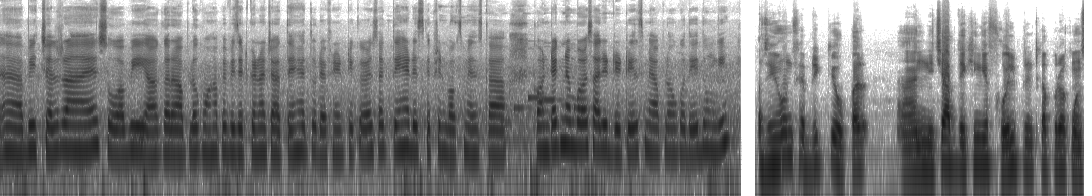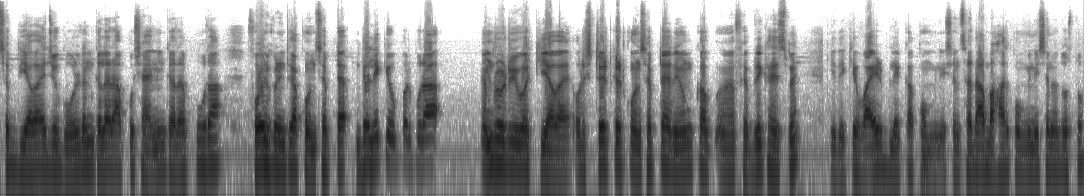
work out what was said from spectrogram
अभी चल रहा है। सो अभी अगर आप लोग वहाँ पे विज़िट करना चाहते हैं तो डेफ़िनेटली कर सकते हैं। डिस्क्रिप्शन बॉक्स में इसका कॉन्टैक्ट नंबर और सारी डिटेल्स मैं आप लोगों को दे दूँगी। रेन फैब्रिक के ऊपर नीचे आप देखेंगे फॉइल प्रिंट का पूरा कॉन्सेप्ट दिया हुआ है, जो गोल्डन कलर आपको शाइनिंग कर रहा है, पूरा फॉइल प्रिंट का कॉन्सेप्ट है। गले के ऊपर पूरा एम्ब्रॉयडरी वर्क किया हुआ है और स्ट्रेट कट कॉन्सेप्ट है रेन का फैब्रिक है इसमें। ये देखिए वाइट ब्लैक का कॉम्बिनेशन सदा बाहर कॉम्बिनेशन है दोस्तों।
